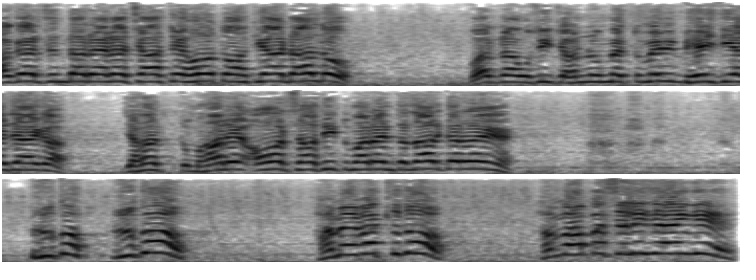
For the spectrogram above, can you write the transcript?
अगर ज़िंदा रहना चाहते हो तो हथियार डाल दो वरना उसी जहनुम में तुम्हें भी भेज दिया जाएगा जहाँ तुम्हारे और साथी तुम्हारा इंतज़ार कर रहे हैं। रुको रुको! हमें वक्त दो! हम वापस चले जाएँगे!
